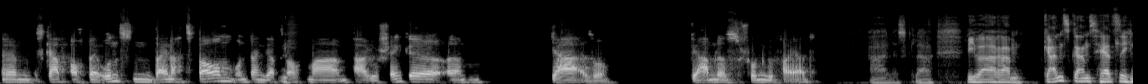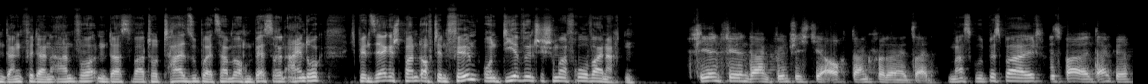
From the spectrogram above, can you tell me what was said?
Ähm, es gab auch bei uns einen Weihnachtsbaum und dann gab es auch mal ein paar Geschenke. Ähm, ja, also wir haben das schon gefeiert. Alles klar. Lieber Aram, ganz, ganz herzlichen Dank für deine Antworten. Das war total super. Jetzt haben wir auch einen besseren Eindruck. Ich bin sehr gespannt auf den Film und dir wünsche ich schon mal frohe Weihnachten. Vielen, vielen Dank. Wünsche ich dir auch. Dank für deine Zeit. Mach's gut, bis bald. Bis bald. Danke.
